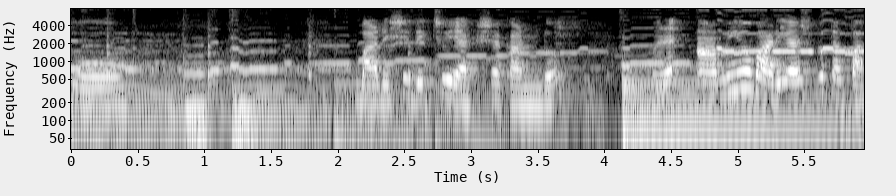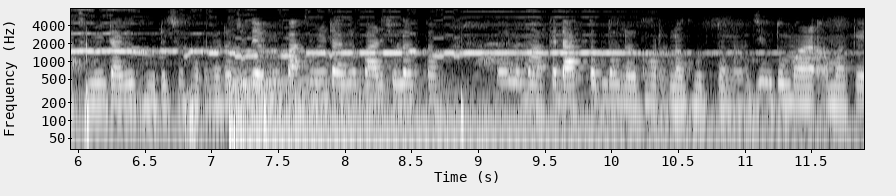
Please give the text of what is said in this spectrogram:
তো বাড়ি এসে দেখছি ওই একসা কাণ্ড। মানে আমিও বাড়ি আসব, তার পাঁচ মিনিট আগে ঘটেছে ঘটনাটা। যদি আমি পাঁচ মিনিট আগে বাড়ি চলে আসতাম, তাহলে মাকে ডাকতাম, তাহলে ঘটনা ঘটতো না। যেহেতু মা আমাকে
